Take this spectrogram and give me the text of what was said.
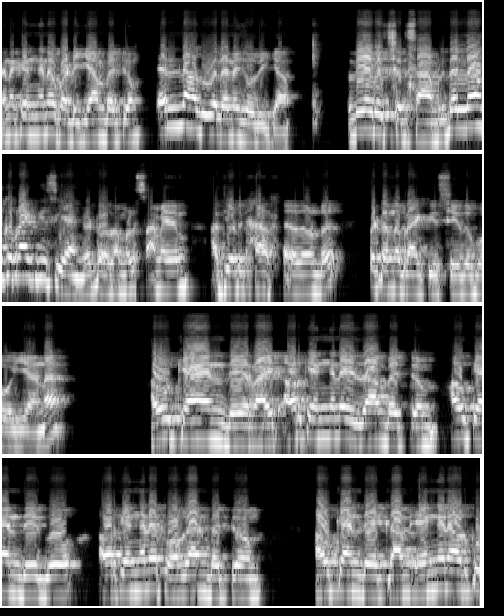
നിനക്ക് എങ്ങനെ പഠിക്കാൻ പറ്റും? എല്ലാം അതുപോലെ തന്നെ ചോദിക്കാം. ഇതേ വെച്ചൊരു സാമ്പിൾ ഇതെല്ലാം നമുക്ക് പ്രാക്ടീസ് ചെയ്യാം കേട്ടോ. നമ്മൾ സമയം അധികമെടുക്കാത്തതുകൊണ്ട് പെട്ടെന്ന് പ്രാക്ടീസ് ചെയ്തു പോവുകയാണ്. ഹൗ ക്യാൻ ദേ റൈറ്റ് അവർക്ക് എങ്ങനെ എഴുതാൻ പറ്റും? ഹൗ ക്യാൻ ദേ ഗോ അവർക്ക് എങ്ങനെ പോകാൻ പറ്റും? ഹൗ ക്യാൻ ദേ കം എങ്ങനെ അവർക്ക്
